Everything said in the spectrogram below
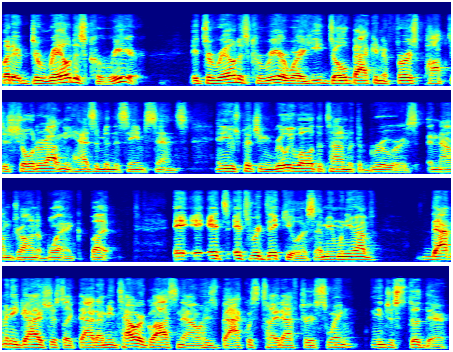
but it derailed his career it derailed his career where he dove back into first, popped his shoulder out, and he hasn't been the same since. And he was pitching really well at the time with the Brewers, and now I'm drawing a blank. But it, it, it's it's ridiculous. I mean, when you have that many guys just like that, I mean, Tyler Glasnow, his back was tight after a swing, and he just stood there.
